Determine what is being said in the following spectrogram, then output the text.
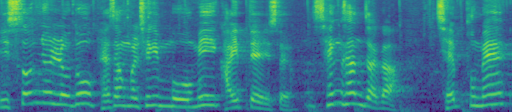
이 썬연료도 배상물 책임보험이 가입되어 있어요. 생산자가 제품에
